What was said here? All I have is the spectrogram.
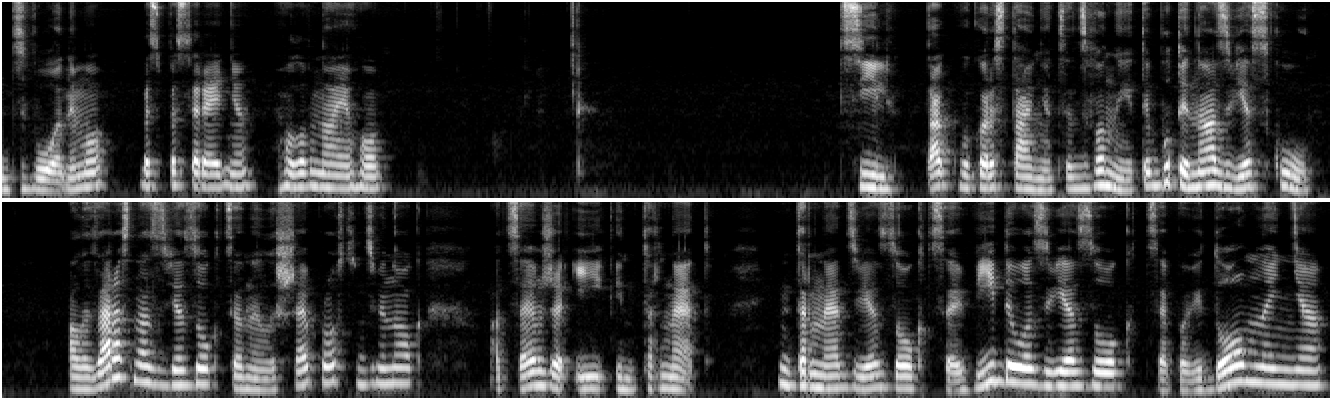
дзвонимо безпосередньо, головна його ціль, так, використання це дзвонити, бути на зв'язку. Але зараз на зв'язок це не лише просто дзвінок, а це вже і інтернет. Інтернет-зв'язок це відеозв'язок, це повідомлення.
